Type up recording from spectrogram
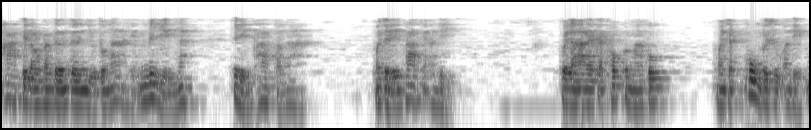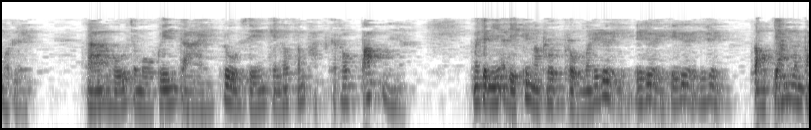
ภาพที่เรากำลังเดินเดินอยู่ตรงหน้าเนี่ยมันไม่เห็นนะไม่เห็นภาพต่อหน้า มันจะเห็นภาพในอดีต เวลาอะไรกระทบขึ้นมาปุ๊บมันจะพุ่งไปสู่อดีตหมดเลย ตาหูจมูกลิ้นกาย รูปเสียงเข็นรสสัมผัสกระทบปั๊บเนี่ย มันจะมีอดีตขึ้นมาโผล่โผล่มาเรื่อยๆเรื่อยๆเรื่อยๆเรื่อยๆตอกย้ำมันไป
